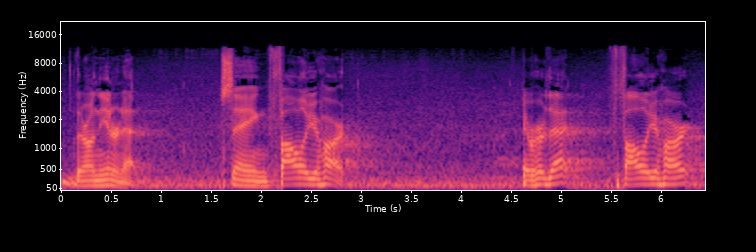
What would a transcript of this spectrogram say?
they're on the internet, saying, follow your heart? Ever heard that? Follow your heart?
